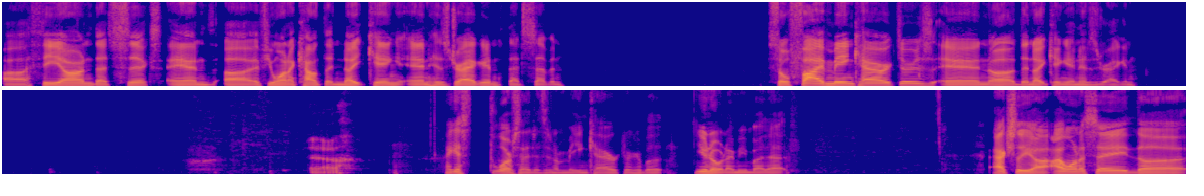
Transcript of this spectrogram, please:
Uh, Theon, that's six. And uh, if you want to count the Night King and his dragon, that's seven. So five main characters and uh, the Night King and his dragon. Yeah. I guess Dolorous Edd isn't a main character, but you know what I mean by that. Actually, uh, I want to say the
